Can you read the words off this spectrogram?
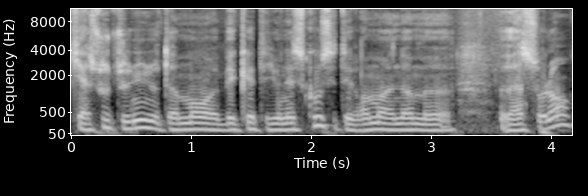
qui a soutenu notamment euh, Beckett et Ionesco. C'était vraiment un homme euh, insolent.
